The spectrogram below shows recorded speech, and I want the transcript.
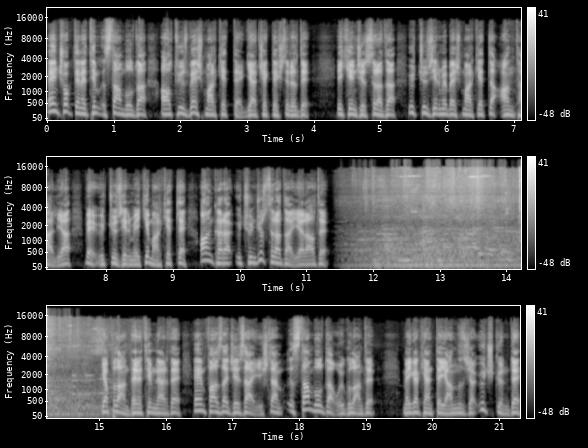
En çok denetim İstanbul'da 605 markette gerçekleştirildi. İkinci sırada 325 marketle Antalya ve 322 marketle Ankara 3. sırada yer aldı. Yapılan denetimlerde en fazla cezai işlem İstanbul'da uygulandı. Megakent'te yalnızca 3 günde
